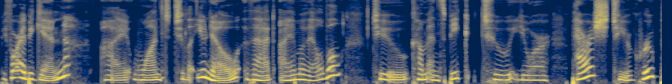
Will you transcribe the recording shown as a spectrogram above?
Before I begin, I want to let you know that I am available to come and speak to your parish, to your group.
